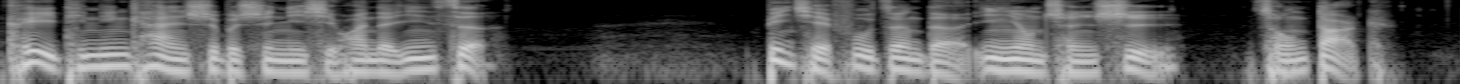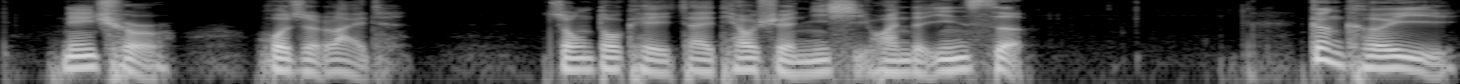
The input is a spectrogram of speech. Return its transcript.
可以听听看是不是你喜欢的音色，并且附赠的应用程式，从 Dark、Nature 或者 Light 中都可以再挑选你喜欢的音色，更可以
